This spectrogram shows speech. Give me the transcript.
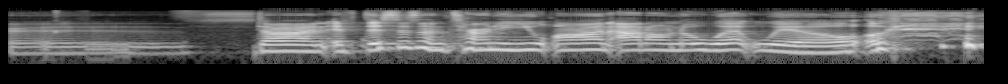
Cause Don, if this isn't turning you on, I don't know what will. Okay.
